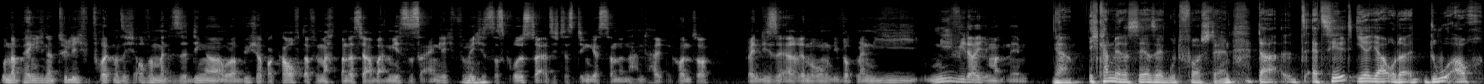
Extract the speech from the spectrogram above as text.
unabhängig, natürlich freut man sich auch, wenn man diese Dinger oder Bücher verkauft. Dafür macht man das ja, aber mir ist es eigentlich, für mich mhm. ist das Größte, als ich das Ding gestern in der Hand halten konnte. Wenn diese Erinnerung, die wird mir nie, nie wieder jemand nehmen. Ja, ich kann mir das sehr, sehr gut vorstellen. Da erzählt ihr ja oder du auch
